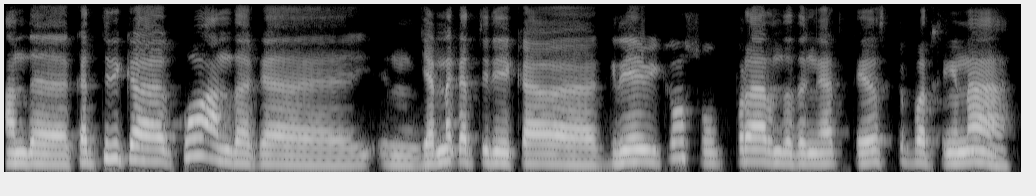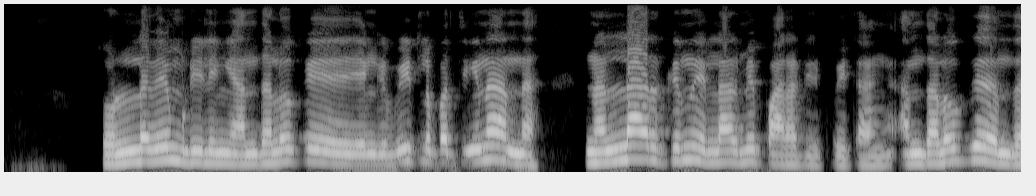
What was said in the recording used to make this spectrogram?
அந்த கத்திரிக்காய்க்கும் அந்த க எண்ணெய் கத்திரிக்காய் கிரேவிக்கும் சூப்பராக இருந்ததுங்க. டேஸ்ட்டு பார்த்தீங்கன்னா, சொல்லவே முடியலைங்க. அந்த அளவுக்கு எங்கள் வீட்டில் பார்த்தீங்கன்னா, நல்லா இருக்குன்னு எல்லாருமே பாராட்டிட்டு போயிட்டாங்க. அந்த அளவுக்கு அந்த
